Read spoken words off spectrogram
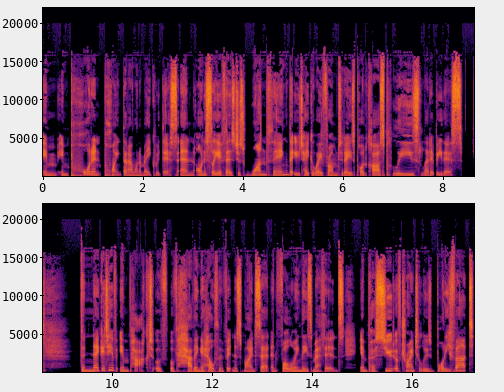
Im- important point that I want to make with this. And honestly, if there's just one thing that you take away from today's podcast, please let it be this. The negative impact of, of having a health and fitness mindset and following these methods in pursuit of trying to lose body fat,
